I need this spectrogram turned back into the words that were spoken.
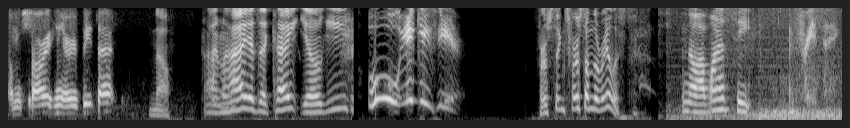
I'm sorry, can you repeat that? No. I'm high as a kite, Yogi. Ooh, Iggy's here. First things first, I'm the realist. No, I want to see everything.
